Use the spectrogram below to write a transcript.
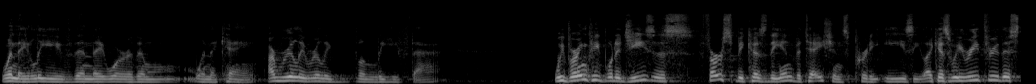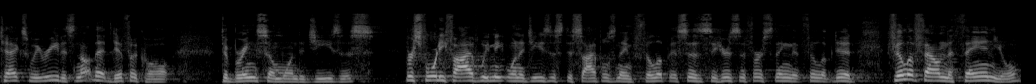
when they leave than they were than when they came. I really, really believe that. We bring people to Jesus first because the invitation's pretty easy. Like as we read through this text, we read it's not that difficult to bring someone to Jesus. Verse 45, we meet one of Jesus' disciples named Philip. It says, so here's the first thing that Philip did. Philip found Nathanael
